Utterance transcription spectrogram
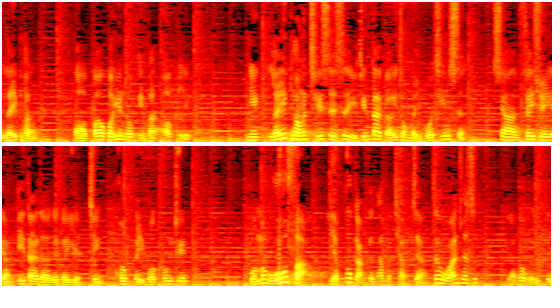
雷朋，呃，包括运动品牌 Oakley。你雷朋其实是已经代表一种美国精神。像飞旋洋地带的那个眼镜，空美国空军，我们无法也不敢跟他们挑战，这完全是两个维度。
